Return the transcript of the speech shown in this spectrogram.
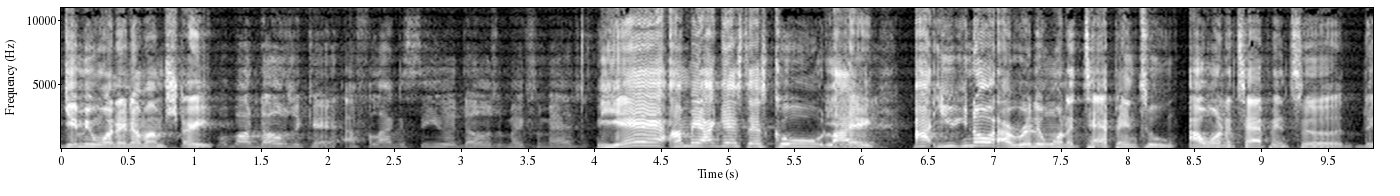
give me one of them. I'm straight. What about Doja Cat? I feel like I can see you and Doja make some magic. Yeah, I mean, I guess that's cool. Like, I you you know what I really want to tap into? I want to tap into the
